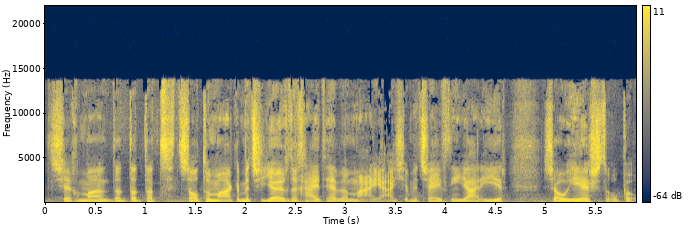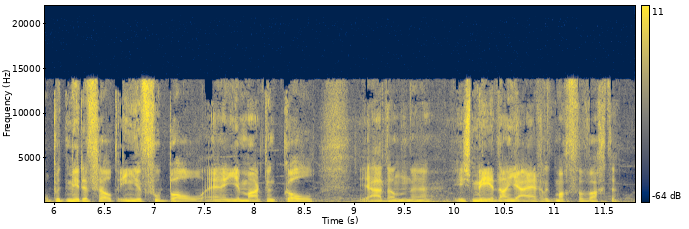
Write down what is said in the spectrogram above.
zeg maar dat, dat, dat zal te maken met zijn jeugdigheid hebben. Maar ja, als je met 17 jaar hier zo heerst op, op het middenveld in je voetbal... en je maakt een goal, ja, dan uh, is meer dan je eigenlijk mag verwachten.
